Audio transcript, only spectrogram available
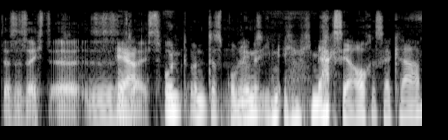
das ist echt, äh, das ist nicht Ja, leicht. und, und das Problem ist, ich, ich, merke es ja auch, ist ja klar,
